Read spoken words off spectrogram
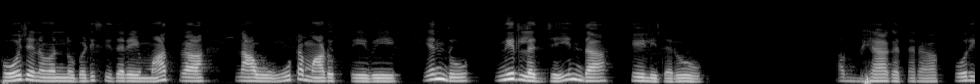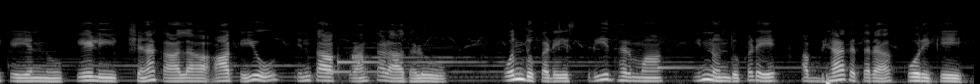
ಭೋಜನವನ್ನು ಬಡಿಸಿದರೆ ಮಾತ್ರ ನಾವು ಊಟ ಮಾಡುತ್ತೇವೆ ಎಂದು ನಿರ್ಲಜ್ಜೆಯಿಂದ ಹೇಳಿದರು. ಅಭ್ಯಾಗತರ ಕೋರಿಕೆಯನ್ನು ಕೇಳಿ ಕ್ಷಣಕಾಲ ಆಕೆಯು ಚಿಂತಾಕ್ರಾಂತಳಾದಳು. ಒಂದು ಕಡೆ ಸ್ತ್ರೀಧರ್ಮ, ಇನ್ನೊಂದು ಕಡೆ ಅಭ್ಯಾಗತರ ಕೋರಿಕೆ.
